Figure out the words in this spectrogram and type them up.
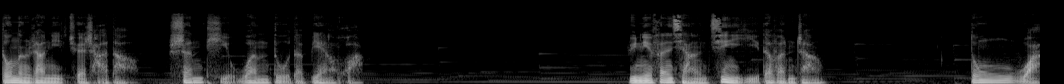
都能让你觉察到身体温度的变化。与您分享静怡的文章《冬晚》。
